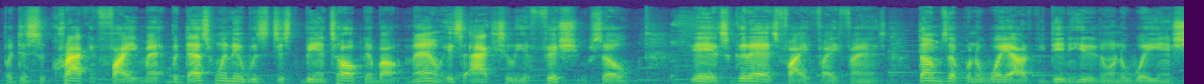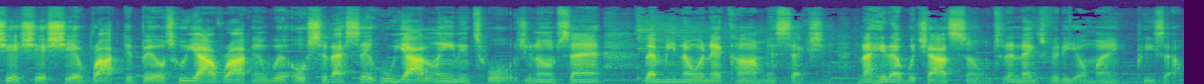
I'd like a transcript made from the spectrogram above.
But this is a cracking fight, man. But that's when it was just being talked about. Now it's actually official. So, yeah, it's a good-ass fight, fight fans. Thumbs up on the way out if you didn't hit it on the way in. Share, share, share. Rock the bells. Who y'all rocking with? Or should I say who y'all leaning towards? You know what I'm saying? Let me know in that comment section. And I hit up with y'all soon. To the next video, man. Peace out.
